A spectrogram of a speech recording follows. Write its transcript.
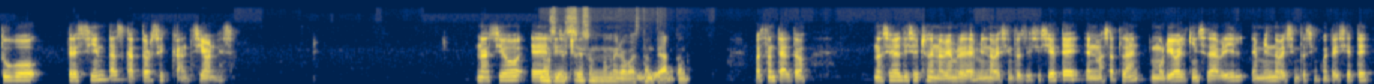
tuvo 314 canciones. Nació el es un número bastante alto. Bastante alto. Nació el 18 de noviembre de 1917 en Mazatlán y murió el 15 de abril de 1957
